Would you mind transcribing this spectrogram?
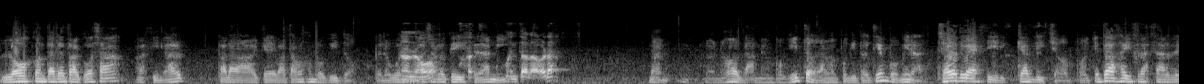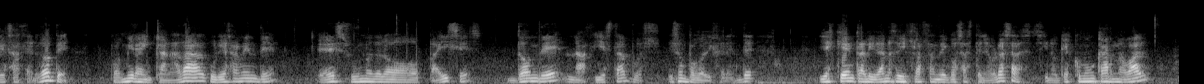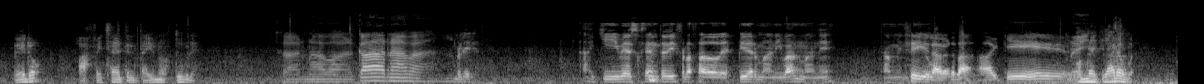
luego os contaré otra cosa al final para que debatamos un poquito. Pero bueno, no, no, es lo que dice Dani. Cuéntala ahora. No, no, no, dame un poquito, dame un poquito de tiempo. Mira, solo te voy a decir, ¿qué has dicho? ¿Por qué te vas a disfrazar de sacerdote? Pues mira, en Canadá, curiosamente, es uno de los países donde la fiesta, pues, es un poco diferente. Y es que en realidad no se disfrazan de cosas tenebrosas, sino que es como un carnaval, pero a fecha de 31 de octubre. carnaval, carnaval. Hombre, aquí ves gente disfrazado de Spiderman y Batman, ¿eh? También Sí, digo. la verdad. Aquí. Hombre, Hombre, claro,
